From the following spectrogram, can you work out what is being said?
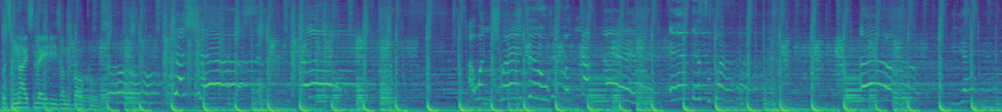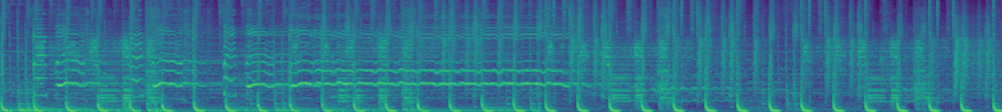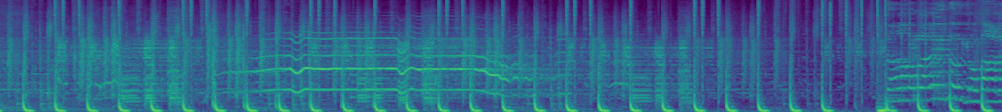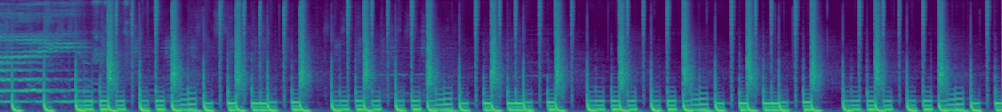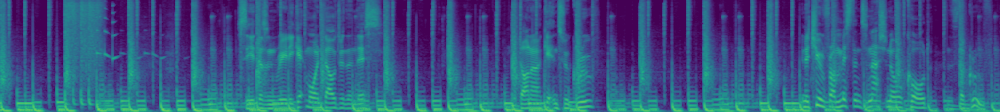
With some nice ladies on the vocals. Doesn't really get more indulgent than this. Madonna get into a groove. In a tune from Mr. International called The Groove.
